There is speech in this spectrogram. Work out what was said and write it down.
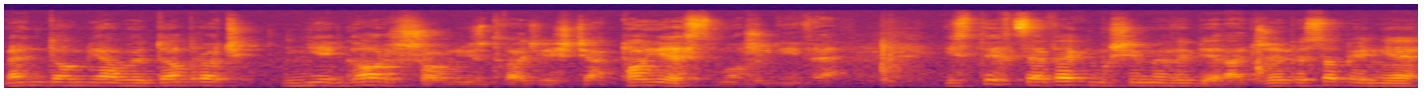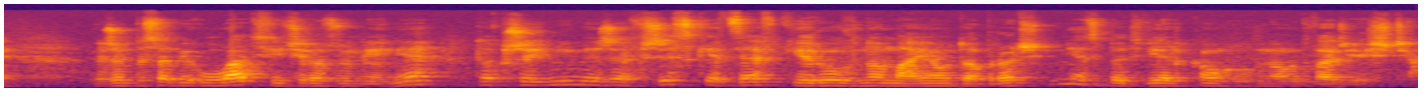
będą miały dobroć nie gorszą niż 20. To jest możliwe. I z tych cewek musimy wybierać, żeby sobie nie żeby sobie ułatwić rozumienie, to przyjmijmy, że wszystkie cewki równo mają dobroć niezbyt wielką, równą 20.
